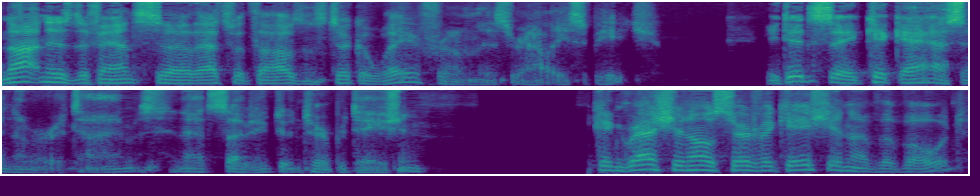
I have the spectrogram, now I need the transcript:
Not in his defense, uh, that's what thousands took away from this rally speech. He did say kick ass a number of times, and that's subject to interpretation. Congressional certification of the vote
